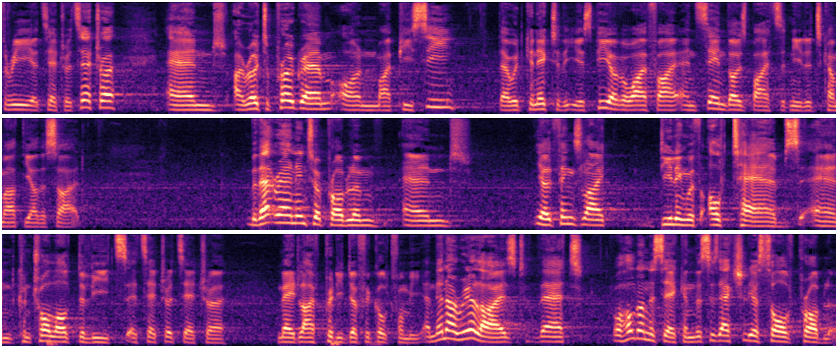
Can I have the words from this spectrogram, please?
three, et cetera, et cetera. And I wrote a program on my PC that would connect to the ESP over Wi-Fi and send those bytes that needed to come out the other side. But that ran into a problem, and you know, things like dealing with alt tabs and control alt deletes, et cetera, et cetera, made life pretty difficult for me. And then I realized that, well, hold on a second, this is actually a solved problem.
